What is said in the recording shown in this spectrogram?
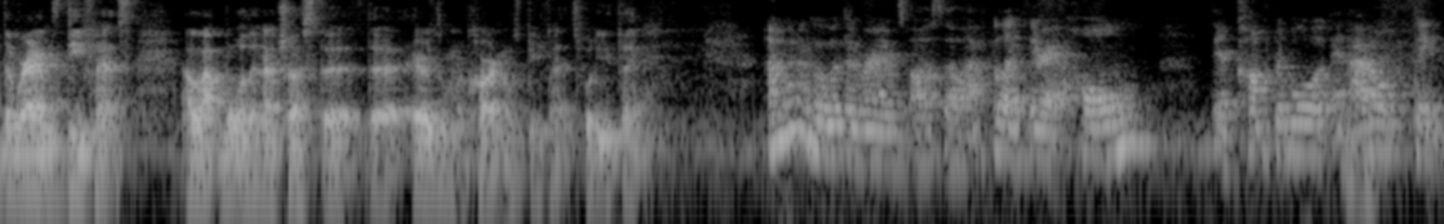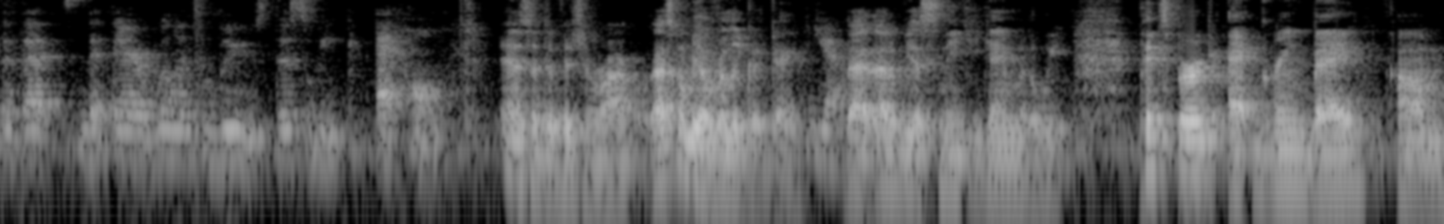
the Rams defense a lot more than I trust the, the Arizona Cardinals defense. What do you think? I'm gonna go with the Rams also. I feel like they're at home, they're comfortable, and I don't think that that's that they're willing to lose this week at home. And it's a division rival. That's going to be a really good game. Yeah. That that'll be a sneaky game of the week. Pittsburgh at Green Bay. Um,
